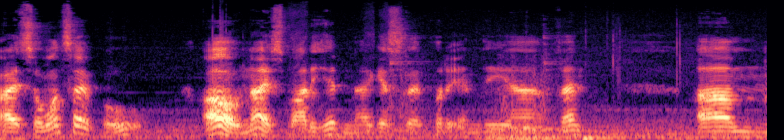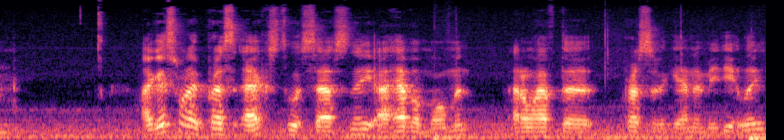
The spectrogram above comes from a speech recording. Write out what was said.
Alright, so once I... Oh. Oh, nice. Body hidden. I guess I put it in the uh, vent. Um... I guess when I press X to assassinate, I have a moment. I don't have to press it again immediately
